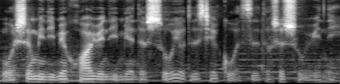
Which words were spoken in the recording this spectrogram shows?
我生命里面花园里面的所有的这些果子，都是属于你。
